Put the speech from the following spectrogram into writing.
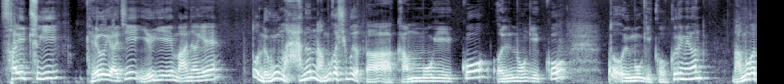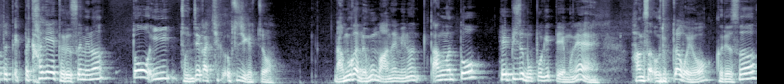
사유축이 되어야지 여기에 만약에 또 너무 많은 나무가 심어졌다. 감목이 있고, 얼목이 있고, 또 얼목이 있고. 그러면은 나무가 또 빽빽하게 들었으면은 또 이 존재 가치가 없어지겠죠. 나무가 너무 많으면은 땅은 또 햇빛을 못 보기 때문에 항상 어둡다고요. 그래서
